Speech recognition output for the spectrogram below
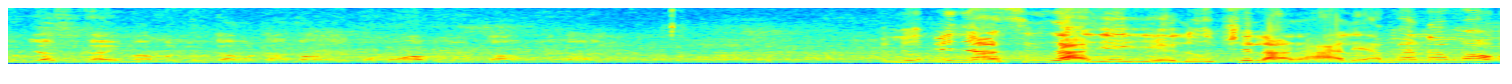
လူမြစီးတိုင်းမှာဘယ်လိုတောင်းတန်းတောင်းလဲဘဘောကဘယ်လိုတောင်းနေတာလဲအနုပညာစည်းစာရေးရလို့ဖြစ်လာတာလေအမှန်တမ်း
